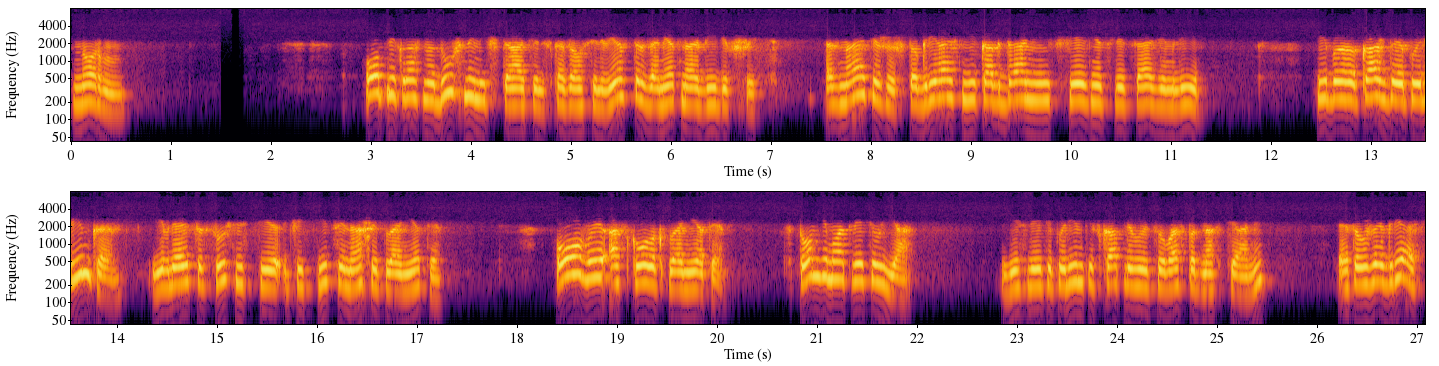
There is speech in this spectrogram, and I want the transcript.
Норм. «О, прекраснодушный мечтатель», — сказал Сильвестр, заметно обидевшись. «Знаете же, что грязь никогда не исчезнет с лица земли, ибо каждая пылинка является в сущности частицей нашей планеты. О, вы осколок планеты!» В тон ему ответил я. «Если эти пылинки скапливаются у вас под ногтями, это уже грязь,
